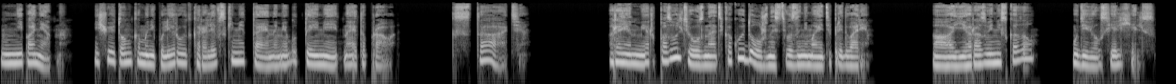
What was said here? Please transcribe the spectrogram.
Непонятно. Еще и тонко манипулирует королевскими тайнами, будто имеет на это право. Кстати. Райан позвольте узнать, какую должность вы занимаете при дворе? А я разве не сказал? Удивился Эльхельс.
